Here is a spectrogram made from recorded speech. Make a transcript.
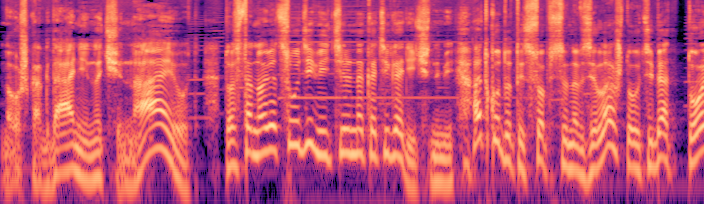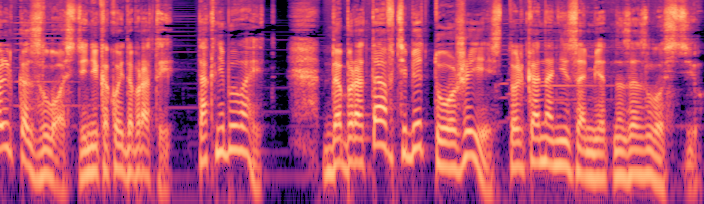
Но уж когда они начинают, то становятся удивительно категоричными. Откуда ты, собственно, взяла, что у тебя только злость и никакой доброты? Так не бывает. Доброта в тебе тоже есть, только она незаметна за злостью.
